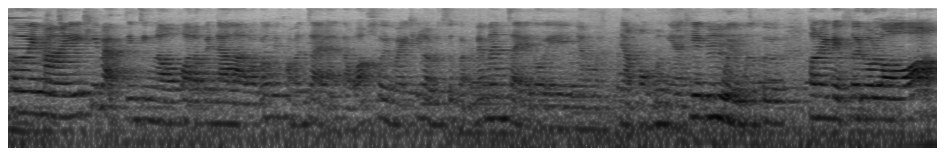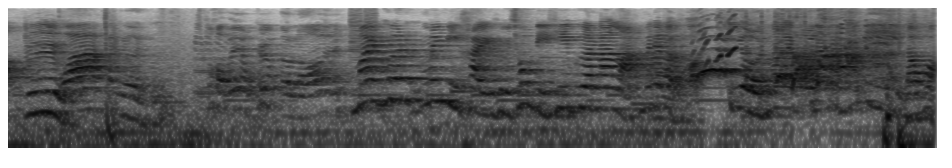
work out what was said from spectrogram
เคยไหมที่แบบจริง ๆ เราพอเราเป็นดาราเราก็มีความมั่นใจแหละแต่ว่าเคยไหมที่เรารู้สึกแบบไม่มั่นใจในตัวเองอย่างเหมือนอย่างของมึงเนี้ยที่คุยกับมึงคือ ตอนเด็กๆเคยโดนล้อำอืมว่าฟันเงินขอประโยคเพิ่มตัวล้อเลยไม่เพื่อนไม่มีใครคือโชคดีที่เพื่อนน่ารักไม่ได้แบบโอ๊ยเหยินอะไรเลยนะคะไม่มีแล้วพอ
